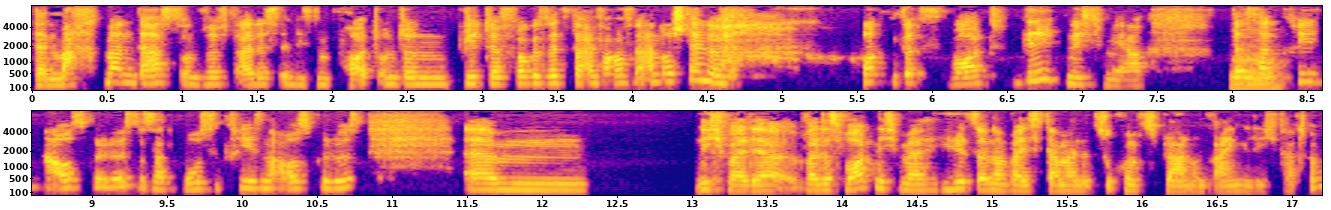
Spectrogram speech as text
dann macht man das und wirft alles in diesen Pott und dann geht der Vorgesetzte einfach auf eine andere Stelle. und das Wort gilt nicht mehr. Das mhm. hat Krisen ausgelöst, das hat große Krisen ausgelöst. Ähm, nicht, weil, der, weil das Wort nicht mehr hielt, sondern weil ich da meine Zukunftsplanung reingelegt hatte.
